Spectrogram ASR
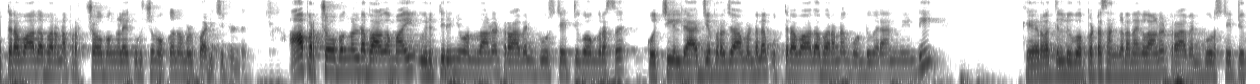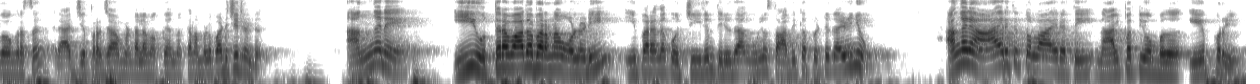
ഉത്തരവാദ ഭരണ പ്രക്ഷോഭങ്ങളെ കുറിച്ചും ഒക്കെ നമ്മൾ പഠിച്ചിട്ടുണ്ട്. ആ പ്രക്ഷോഭങ്ങളുടെ ഭാഗമായി ഉരുത്തിരിഞ്ഞു വന്നതാണ് ട്രാവൻകൂർ സ്റ്റേറ്റ് കോൺഗ്രസ് കൊച്ചിയിൽ രാജ്യ പ്രജാമണ്ഡലം ഉത്തരവാദ ഭരണം കൊണ്ടുവരാൻ വേണ്ടി കേരളത്തിൽ രൂപപ്പെട്ട സംഘടനകളാണ് ട്രാവൻകൂർ സ്റ്റേറ്റ് കോൺഗ്രസ് രാജ്യ പ്രജാമണ്ഡലം ഒക്കെ എന്നൊക്കെ നമ്മൾ പഠിച്ചിട്ടുണ്ട്. അങ്ങനെ ഈ ഉത്തരവാദ ഭരണം ഓൾറെഡി ഈ പറയുന്ന കൊച്ചിയിലും തിരുവിതാംകൂറിലും സ്ഥാപിക്കപ്പെട്ട് കഴിഞ്ഞു. അങ്ങനെ ആയിരത്തി തൊള്ളായിരത്തി നാൽപ്പത്തി ഒമ്പത് ഏപ്രിൽ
